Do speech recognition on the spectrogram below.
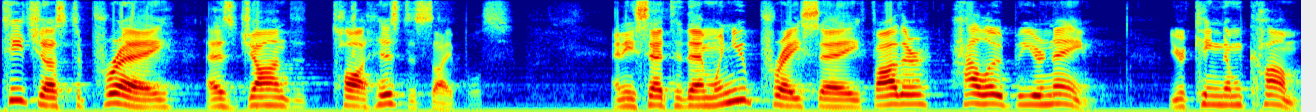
teach us to pray as John taught his disciples. And he said to them, When you pray, say, Father, hallowed be your name, your kingdom come.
